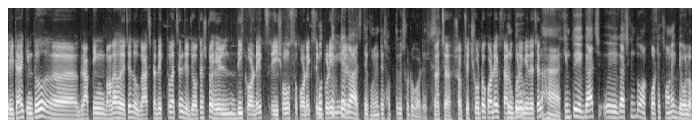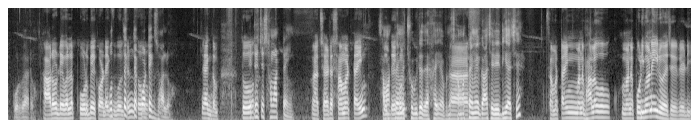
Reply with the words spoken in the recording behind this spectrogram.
এইটায় কিন্তু গ্রাফটিং বাঁধা হয়েছে। তো গাছটা দেখতে পাচ্ছেন যে যথেষ্ট হেলদি কডেক্স এই সমস্ত কডেক্সের উপরেই প্রত্যেকটা গাছ দেখুন এটা সব থেকে ছোট কটেক্স আচ্ছা সবচেয়ে ছোট কডেক্স তার উপরে বেঁধেছেন? হ্যাঁ কিন্তু এই গাছ এই গাছ কিন্তু কটেক্স অনেক ডেভেলপ করবে আরও। আরও ডেভেলপ করবে কডেক্স বলছেন প্রত্যেকটা তো কটেক্স ভালো। একদম। তো এটা হচ্ছে সামার টাইম। আচ্ছা এটা সামার টাইম। সামার টাইমের ছবিটা দেখাই আপনার। সামার টাইমে গাছ রেডি আছে। সামার টাইম মানে ভালো মানে পরিমাণেই রয়েছে রেডি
